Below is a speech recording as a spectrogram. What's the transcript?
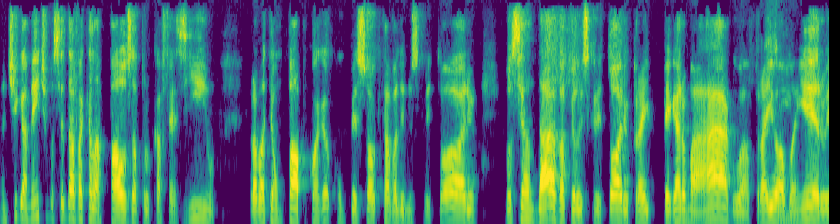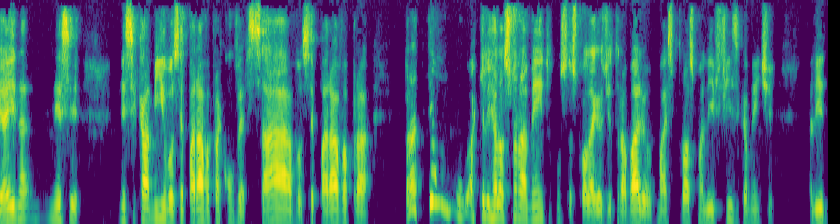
antigamente você dava aquela pausa para o cafezinho, para bater um papo com, a, com o pessoal que estava ali no escritório, você andava pelo escritório para ir pegar uma água, para ir Sim. ao banheiro, e aí na, nesse, nesse caminho você parava para conversar, você parava para para ter um, aquele relacionamento com seus colegas de trabalho mais próximo ali, fisicamente, ali,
